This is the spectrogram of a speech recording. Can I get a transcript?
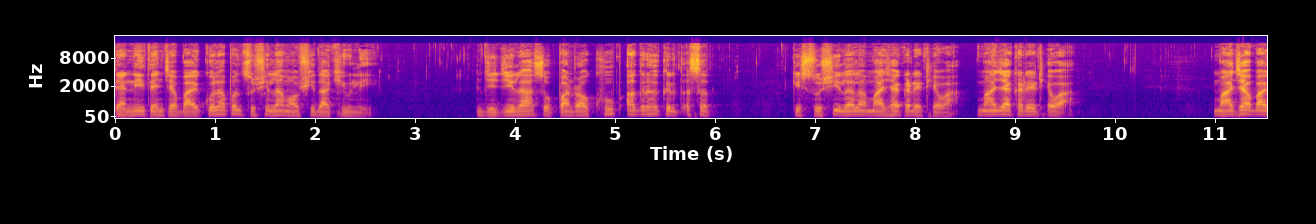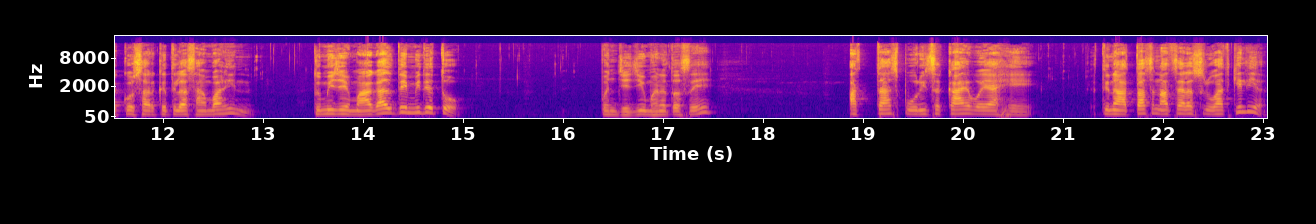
त्यांनी त्यांच्या बायकोला पण सुशीला मावशी दाखवली. जिजीला सोपानराव खूप आग्रह करीत असत की सुशीलाला माझ्याकडे ठेवा माझ्याकडे ठेवा. माझ्या बायकोसारखं तिला सांभाळीन. तुम्ही जे मागाल ते मी देतो. पण जिजी म्हणत असे आत्ताच पोरीचं काय वय आहे? तिनं आत्ताच नाचायला सुरुवात केली आहे.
